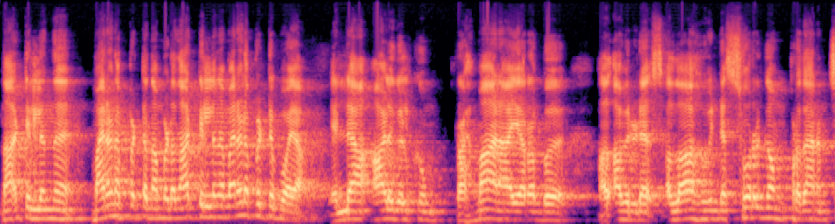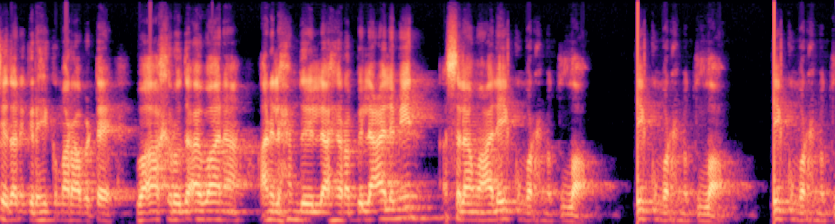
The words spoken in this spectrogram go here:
നാട്ടിൽ നിന്ന് മരണപ്പെട്ട നമ്മുടെ നാട്ടിൽ നിന്ന് മരണപ്പെട്ടു പോയ എല്ലാ ആളുകൾക്കും റഹ്മാനായ റബ്ബ് അവരുടെ അള്ളാഹുവിന്റെ സ്വർഗം പ്രദാനം ചെയ്ത് അനുഗ്രഹിക്കുമാറാവട്ടെ. വാഹിറു ദഅവാന അനിൽ ഹംദുലില്ലാഹി റബ്ബിൽ ആലമീൻ. അസ്സലാമു അലൈക്കും വറഹ്മത്തുള്ളാഹി. അലൈക്കും വറഹ്മത്തുള്ളാഹി. അലൈക്കും വറഹ്മത്തുള്ളാഹി.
